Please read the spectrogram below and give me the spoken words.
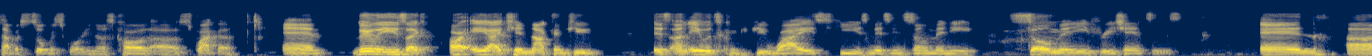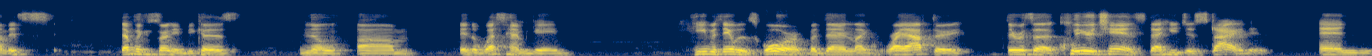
type of super score. You know, it's called uh, and literally, it's like our AI cannot compute. Is unable to compute why he is missing so many so many free chances, and um, it's definitely concerning because you know um, in the West Ham game he was able to score, but then like right after there was a clear chance that he just skied it. And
